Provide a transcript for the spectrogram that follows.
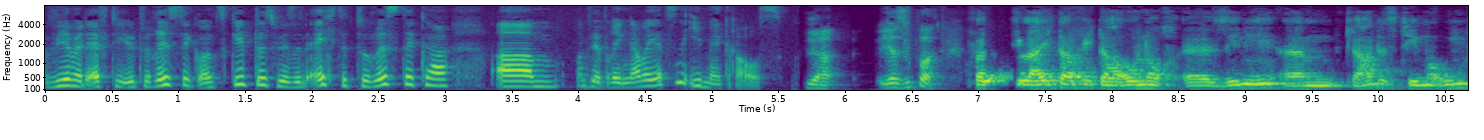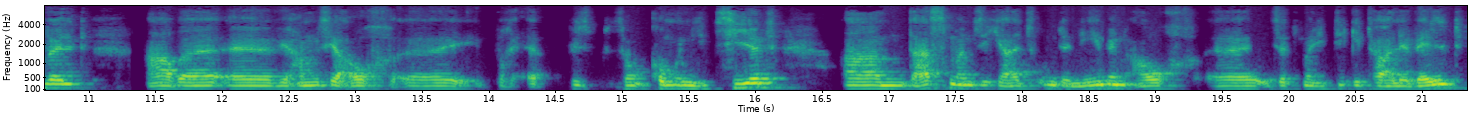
Wir mit FTU Touristik, uns gibt es. Wir sind echte Touristiker. Ähm, und wir bringen aber jetzt ein E-Mail raus. Ja, ja, super. Vielleicht darf ich da auch noch, äh, Seni, ähm, klar, das Thema Umwelt, aber äh, wir haben es ja auch äh, so kommuniziert, dass man sich als Unternehmen auch, äh, ich sag mal, die digitale Welt,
